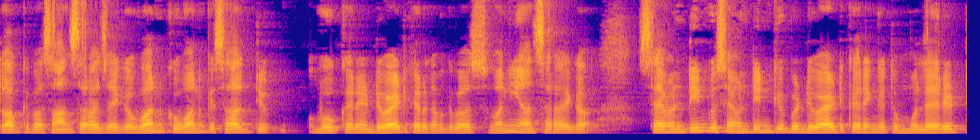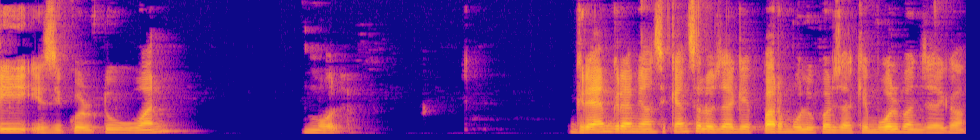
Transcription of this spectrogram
तो आपके पास आंसर आ जाएगा। वन को वन के साथ वो करें डिवाइड करें तो आपके पास वन ही आंसर आएगा। सेवनटीन को सेवनटीन के ऊपर डिवाइड करेंगे तो molarity is equal to one mole gram gram यहाँ से कैंसिल हो जाएगा, पर मोल ऊपर जाके मोल बन जाएगा।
